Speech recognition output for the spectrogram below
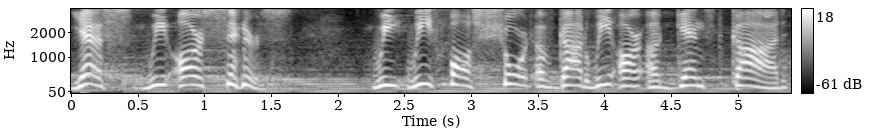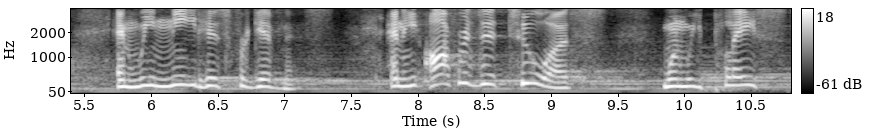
yes, we are sinners. We, we fall short of God. We are against God, and we need His forgiveness. And He offers it to us when we place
